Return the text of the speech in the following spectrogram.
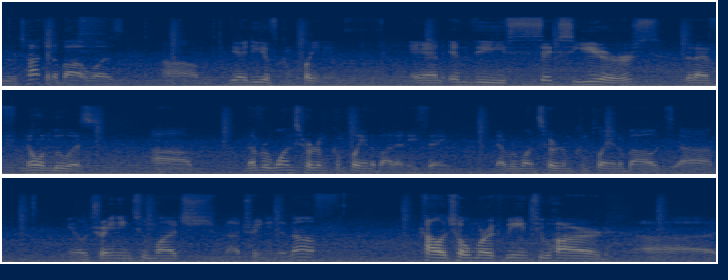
we were talking about was um, the idea of complaining. And in the six years that I've known Lewis, um, never once heard him complain about anything. Never once heard him complain about um, you know training too much, not training enough, college homework being too hard, uh,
